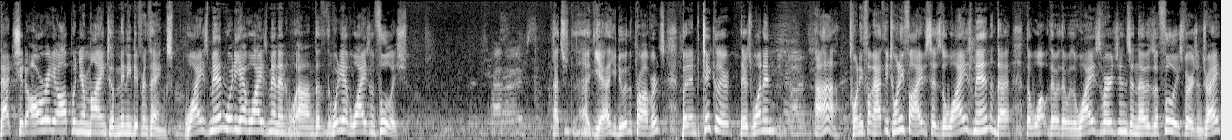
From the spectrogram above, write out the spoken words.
That should already open your mind to many different things. Wise men, where do you have wise men and um, the, where do you have wise and foolish? That's uh, yeah, you do in the Proverbs, but in particular, there's one in ah 25 Matthew 25. Says the wise men, the the there, there were the wise virgins and there was the foolish virgins, right?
